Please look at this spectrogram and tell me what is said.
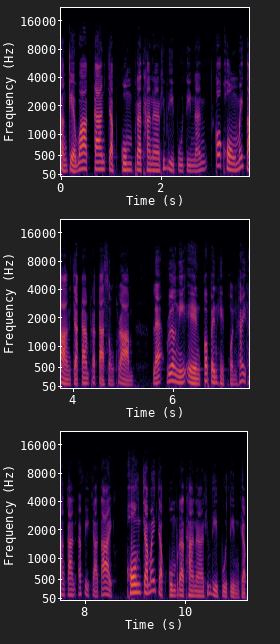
สังเกตว่าการจับกลุ่มประธานาธิบดีปูตินนั้น ก็คงไม่ต่างจากการประกาศสงคราม และเรื่องนี้เองก็เป็นเหตุผลให้ทางการแอฟริกาใต้ คงจะไม่จับกลุ่มประธานาธิบดีปูตินครับ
